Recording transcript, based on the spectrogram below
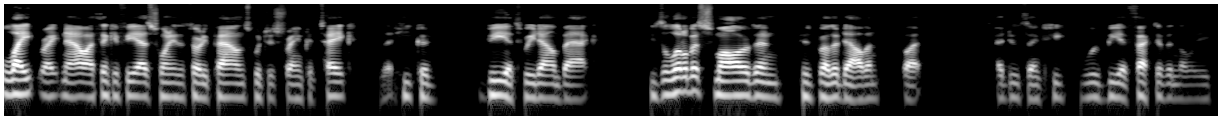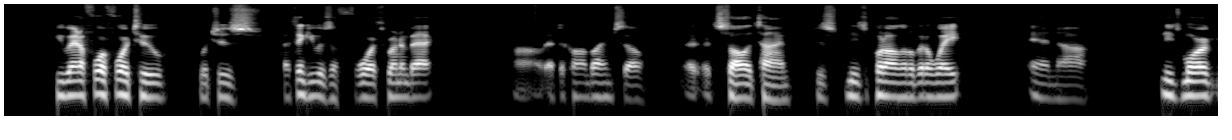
light right now. I think if he has 20 to 30 pounds, which his frame could take, that he could be a three down back. He's a little bit smaller than his brother Dalvin, but I do think he would be effective in the league. He ran a 4.42, which is, I think he was a fourth running back uh, at the combine, so uh, it's solid time. Just needs to put on a little bit of weight and uh, needs more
